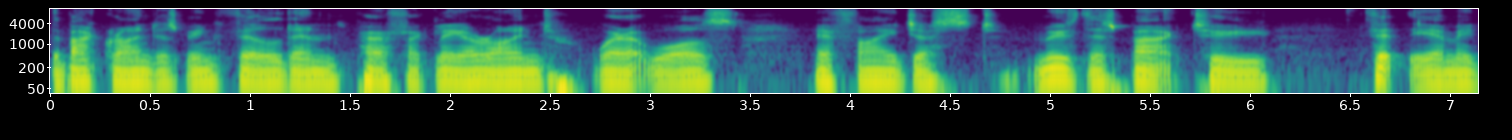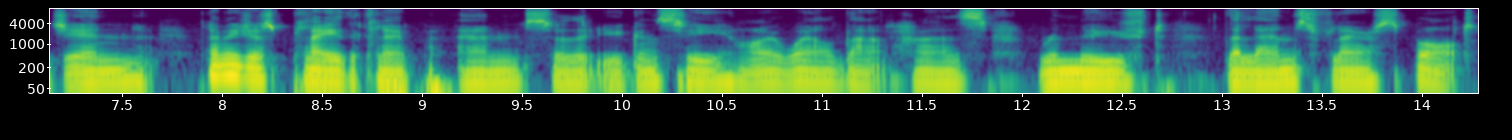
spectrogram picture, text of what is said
the background has been filled in perfectly around where it was. If I just move this back to fit the image in, let me just play the clip um, so that you can see how well that has removed the lens flare spot.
